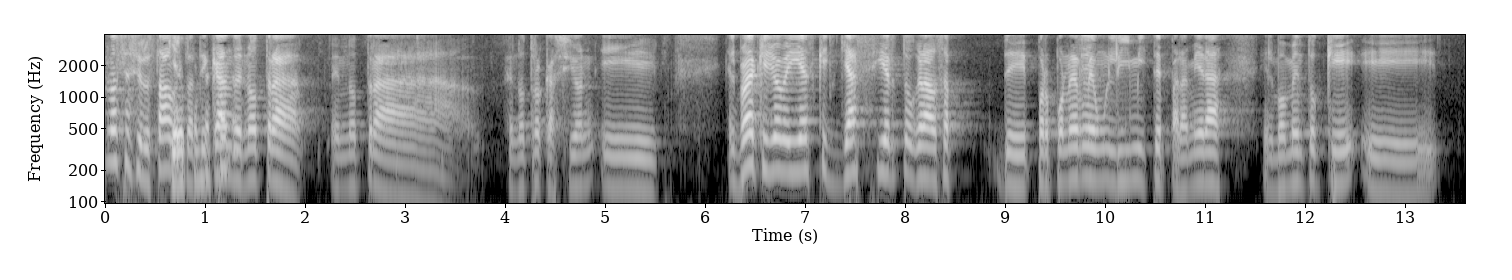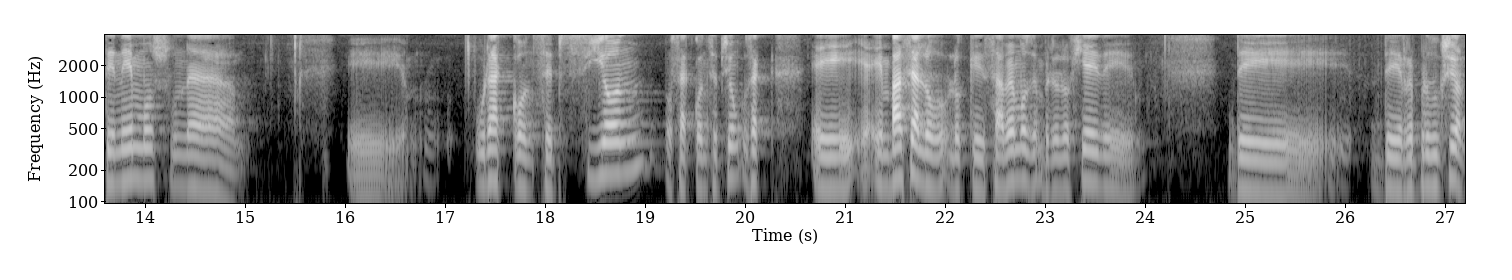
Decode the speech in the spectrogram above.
no sé si lo estábamos platicando en otra, en otra en otra ocasión y el problema que yo veía es que ya cierto grado, o sea, de proponerle un límite para mí era el momento que eh, tenemos una eh, una concepción, o sea, concepción, o sea, eh, en base a lo, lo, que sabemos de embriología y de, de, de reproducción,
